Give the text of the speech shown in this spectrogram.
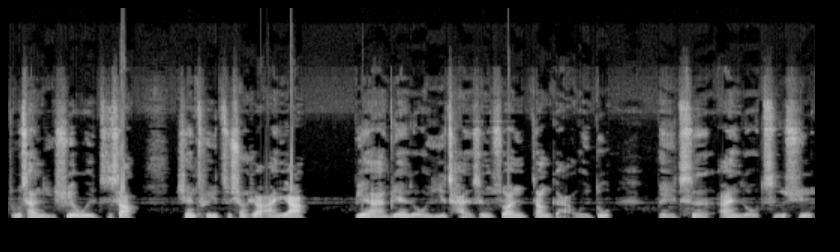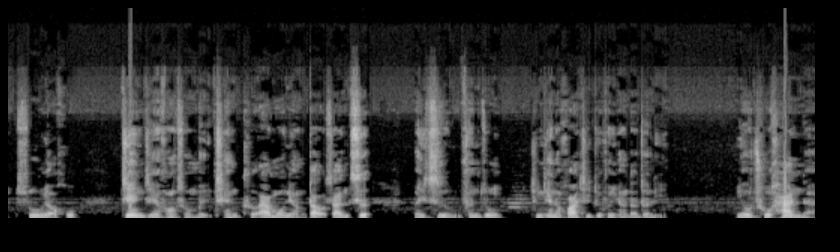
足三里穴位之上。先垂直向下按压，边按边揉，以产生酸胀感为度。每次按揉持续数秒后，渐渐放松。每天可按摩两到三次，每次五分钟。今天的话题就分享到这里。有出汗的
